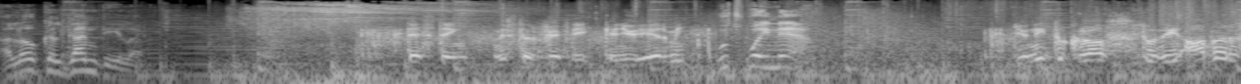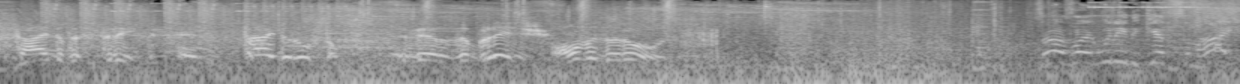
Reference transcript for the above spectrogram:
A local gun dealer. Testing, Mr. 50, can you hear me? Which way now? You need to cross to the other side of the street and try the rooftop. There's a bridge over the road. Sounds like we need to get some height,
